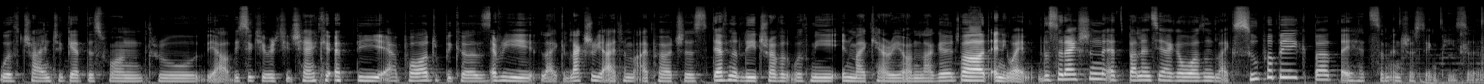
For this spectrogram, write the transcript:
with trying to get this one through yeah, the security check at the airport because every like luxury item I purchased definitely traveled with me in my carry-on luggage. But anyway, the selection at Balenciaga wasn't like super big, but they had some interesting pieces.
